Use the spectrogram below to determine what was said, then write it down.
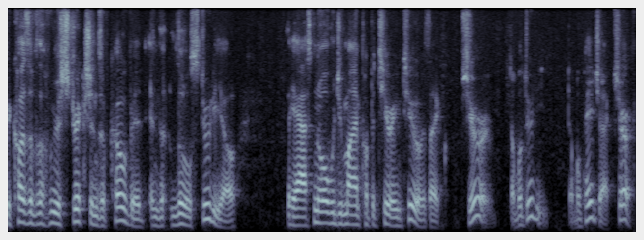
because of the restrictions of COVID in the little studio, they asked, "No, would you mind puppeteering too?" I was like, "Sure, double duty, double paycheck. Sure,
